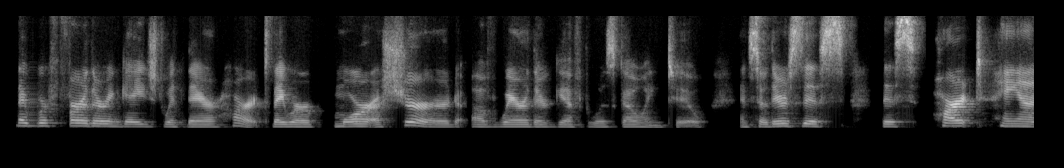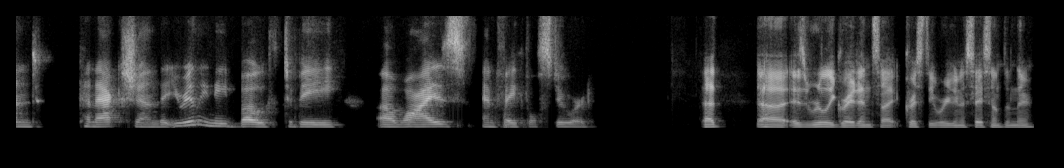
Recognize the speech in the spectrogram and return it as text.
They were further engaged with their heart. They were more assured of where their gift was going to. And so there's this, this heart hand connection that you really need both to be a wise and faithful steward. That uh, is really great insight. Christy, were you going to say something there?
